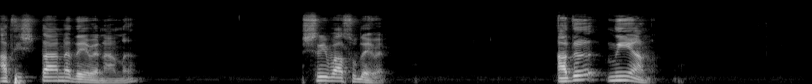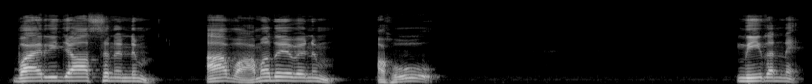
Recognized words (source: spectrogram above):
അധിഷ്ഠാന ദേവനാണ് ശ്രീവാസുദേവൻ അത് നീയാണ്. വാരിജാസനനും ആ വാമദേവനും അഹോ. നീ തന്നെ.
